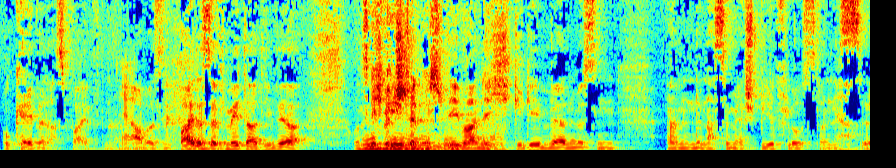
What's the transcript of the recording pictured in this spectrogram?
okay, wenn er es pfeift. Ne? Ja. Aber es sind beides Elfmeter, die wir uns Nicht gewünscht hätten, müssen. lieber nicht gegeben werden müssen. Ähm, dann hast du mehr Spielfluss. Dann ist äh,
